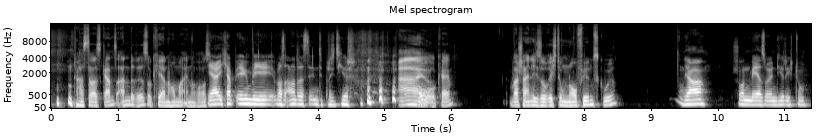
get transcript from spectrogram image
du hast da was ganz anderes. Okay, dann hau mal einen raus. Ja, ich habe irgendwie was anderes interpretiert. Ah, oh, ja. okay. Wahrscheinlich so Richtung No Film School. ja, schon mehr so in die Richtung.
